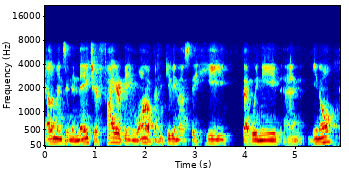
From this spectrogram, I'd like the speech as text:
elements in the nature, fire being one of them, giving us the heat, that we need. And you know,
